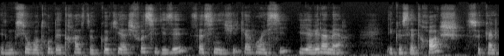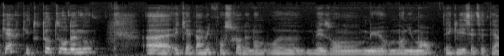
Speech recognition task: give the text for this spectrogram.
Et donc si on retrouve des traces de coquillages fossilisés, ça signifie qu'avant ici, il y avait la mer. Et que cette roche, ce calcaire qui est tout autour de nous, et qui a permis de construire de nombreuses maisons, murs, monuments, églises, etc.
